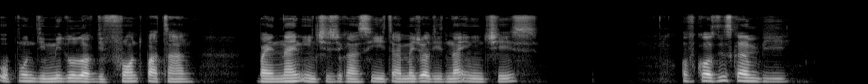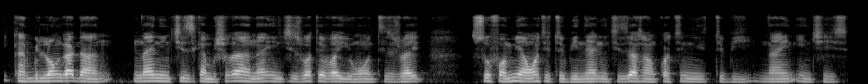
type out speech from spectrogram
open the middle of the front pattern by 9 inches. You can see it. I measured it 9 inches of course, this can be it can be longer than 9 inches, it can be shorter than 9 inches, whatever you want is right. So for me, I want it to be 9 inches. That's why I'm cutting it to be 9 inches.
